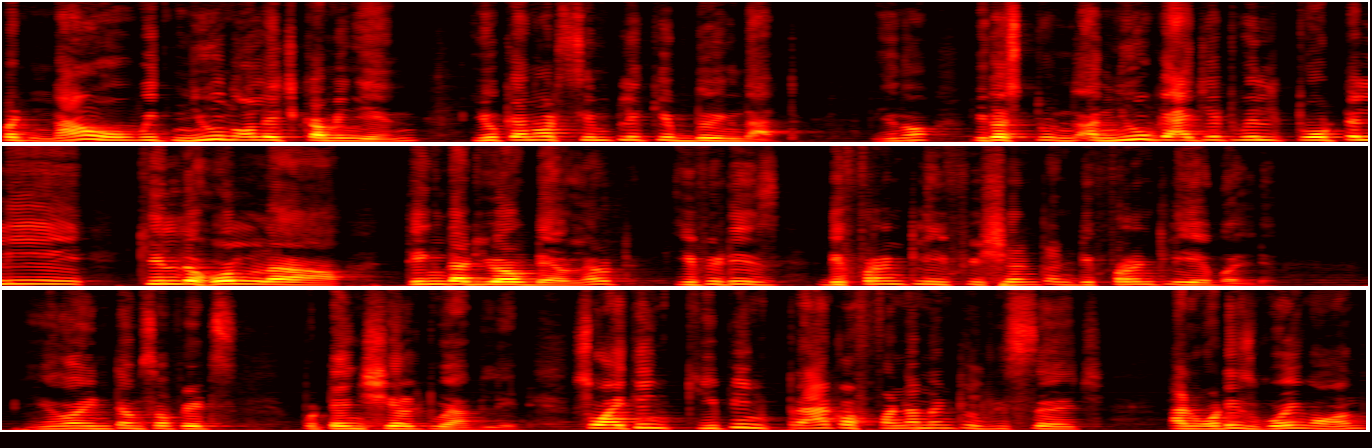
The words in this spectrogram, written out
but now with new knowledge coming in, you cannot simply keep doing that. You know, because to, a new gadget will totally kill the whole uh, thing that you have developed if it is differently efficient and differently abled you know, in terms of its potential to ability. So I think keeping track of fundamental research and what is going on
